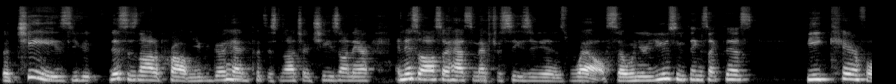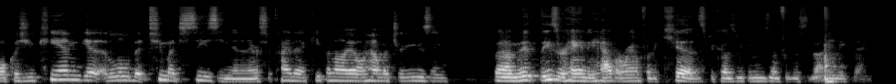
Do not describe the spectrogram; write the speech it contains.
the cheese, you could this is not a problem. You can go ahead and put this nacho cheese on there, and this also has some extra seasoning as well. So when you're using things like this, be careful because you can get a little bit too much seasoning in there. So kind of keep an eye on how much you're using. But um, th these are handy to have around for the kids because you can use them for just about anything.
